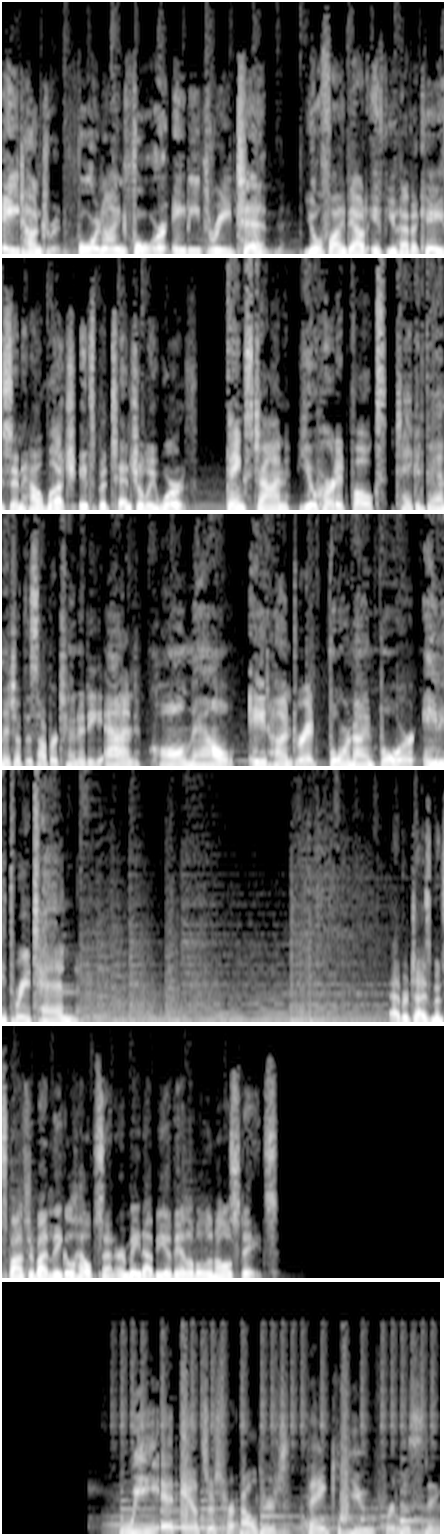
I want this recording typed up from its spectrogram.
800 494 8310. You'll find out if you have a case and how much it's potentially worth. Thanks, John. You heard it, folks. Take advantage of this opportunity and call now 800 494 8310. Advertisement sponsored by Legal Help Center may not be available in all states. We at Answers for Elders thank you for listening.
